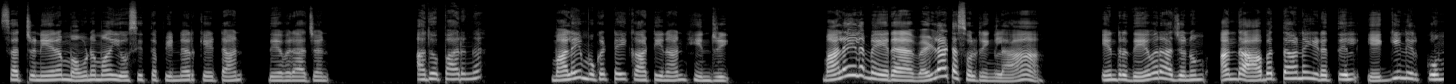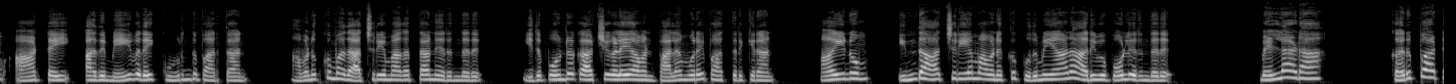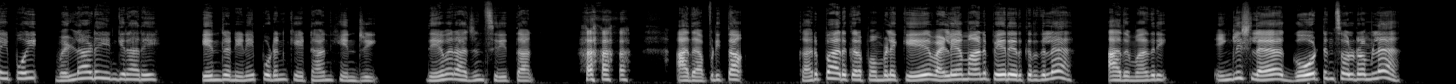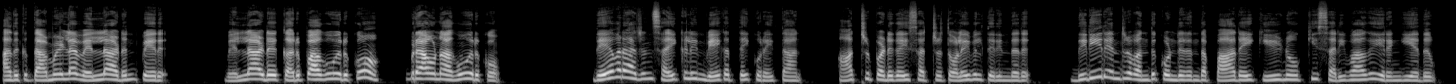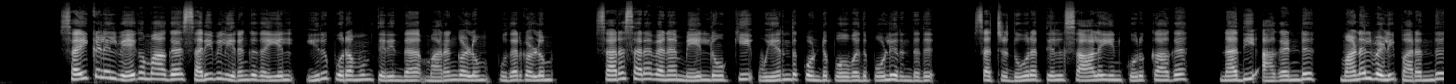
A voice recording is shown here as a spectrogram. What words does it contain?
சற்று நேரம் மௌனமா யோசித்த பின்னர் கேட்டான் தேவராஜன். அதோ பாருங்க மலை முகட்டை காட்டினான் ஹென்றி. மலையில மேயற வெள்ளாட்ட சொல்றீங்களா? என்று தேவராஜனும் அந்த ஆபத்தான இடத்தில் எக்கி நிற்கும் ஆட்டை அது மேய்வதை கூர்ந்து பார்த்தான். அவனுக்கும் அது ஆச்சரியமாகத்தான் இருந்தது. இது போன்ற காட்சிகளை அவன் பலமுறை பார்த்திருக்கிறான். ஆயினும் இந்த ஆச்சரியம் அவனுக்கு புதுமையான அறிவு போல் இருந்தது. வெள்ளாடா கருப்பாட்டை போய் வெள்ளாடு என்கிறாரே என்ற நினைப்புடன் கேட்டான் ஹென்றி. தேவராஜன் சிரித்தான். அது அப்படித்தான். கருப்பா இருக்கிற பொம்பளைக்கு வெள்ளையமான பேர் இருக்கிறதுல அது மாதிரி. இங்கிலீஷ்ல கோட்டுன்னு சொல்றோம்ல அதுக்கு தமிழ்ல வெள்ளாடுன்னு பேரு. வெள்ளாடு கருப்பாகவும் இருக்கும் பிரவுனாகவும் இருக்கும். தேவராஜன் சைக்கிளின் வேகத்தை குறைத்தான். ஆற்றுப்படுகை சற்று தொலைவில் தெரிந்தது. திடீரென்று வந்து கொண்டிருந்த பாதை கீழ்நோக்கி சரிவாக இறங்கியது. சைக்கிளில் வேகமாக சரிவில் இறங்குகையில் இருபுறமும் தெரிந்த மரங்களும் புதர்களும் சரசரவென மேல் நோக்கி உயர்ந்து கொண்டு போவது போலிருந்தது. சற்று தூரத்தில் சாலையின் குறுக்காக நதி அகண்டு மணல்வெளி பறந்து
